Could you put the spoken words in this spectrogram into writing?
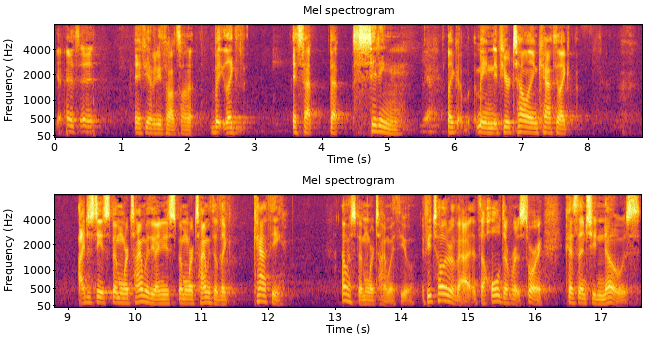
Yeah, it's, it, if you have any thoughts on it. But, like, it's that, that sitting. Yeah. Like, I mean, if you're telling Kathy, like, I just need to spend more time with you, I need to spend more time with you. Like, Kathy, I want to spend more time with you. If you told her that, it's a whole different story because then she knows.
